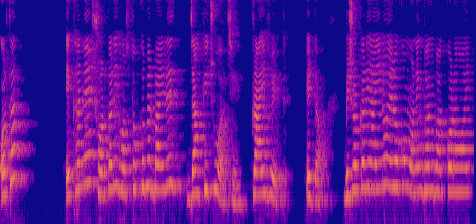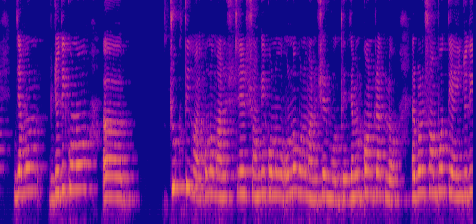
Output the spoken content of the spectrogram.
অর্থাৎ এখানে সরকারি হস্তক্ষেপের বাইরে যা কিছু আছে প্রাইভেট এটা। বেসরকারি আইনও এরকম অনেক ভাগে ভাগ করা হয়। যেমন যদি কোনো চুক্তি হয় কোনো মানুষের সঙ্গে কোনো, অন্য কোনো মানুষের মধ্যে, যেমন কন্ট্রাক্ট ল তারপরে সম্পত্তি আইন, যদি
